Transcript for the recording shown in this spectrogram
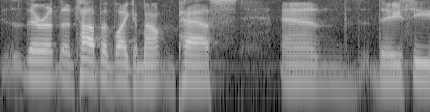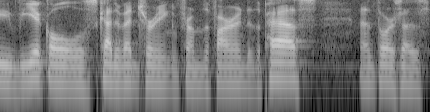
They're at the top of like a mountain pass, and they see vehicles kind of entering from the far end of the pass. And Thor says,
